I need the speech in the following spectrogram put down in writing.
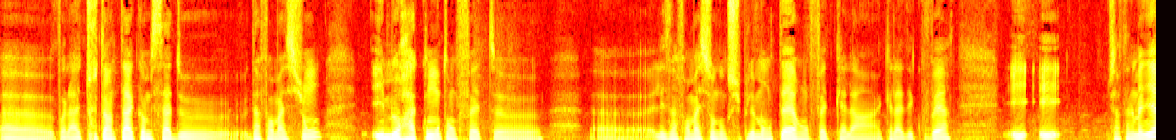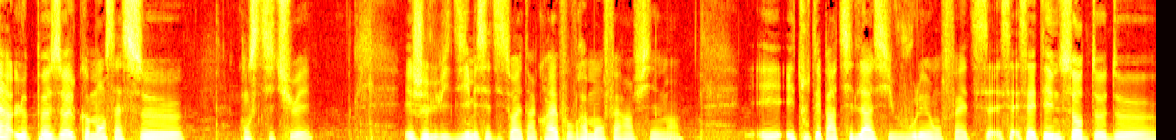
euh, voilà, tout un tas comme ça d'informations, et me raconte en fait euh, les informations donc supplémentaires en fait qu'elle a qu'elle a découvertes. Et, et d'une certaine manière le puzzle commence à se constituer. Et je lui dis mais cette histoire est incroyable il faut vraiment faire un film. Et, tout est parti de là si vous voulez en fait. Ça a été une sorte de,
